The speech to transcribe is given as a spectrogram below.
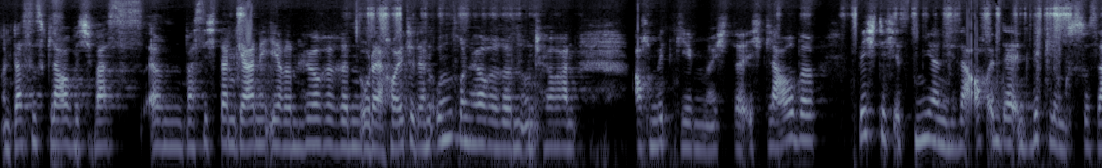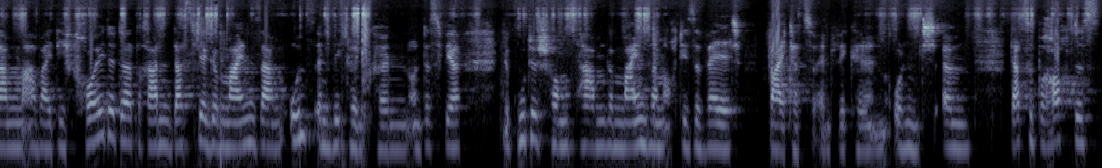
Und das ist, glaube ich, was, ähm, was ich dann gerne Ihren Hörerinnen oder heute dann unseren Hörerinnen und Hörern auch mitgeben möchte. Ich glaube, wichtig ist mir in dieser, auch in der Entwicklungszusammenarbeit, die Freude daran, dass wir gemeinsam uns entwickeln können und dass wir eine gute Chance haben, gemeinsam auch diese Welt weiterzuentwickeln. Und ähm, dazu braucht es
